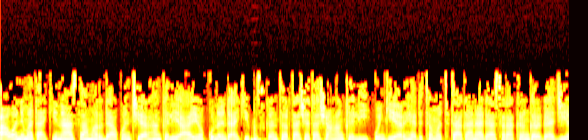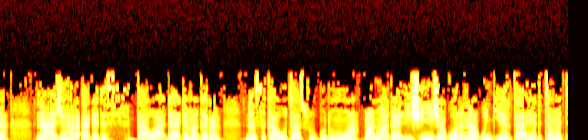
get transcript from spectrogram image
A wani mataki na samar da kwanciyar hankali a yankunan da ake fuskantar tashe-tashen hankali, ƙungiyar Head Tamat ta gana da sarakan gargajiya na jihar Agadez, Tawa da Damagaran don su kawo tasu gudunmuwa. Manu Agali shine jagoran na ƙungiyar ta Head Tamat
